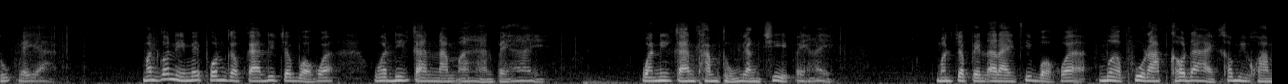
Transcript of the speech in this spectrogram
ทุกข์ได้ยาก มันก็หนีไม่พ้นกับการที่จะบอกว่า วันนี้การนำอาหารไปให้ วันนี้การทำถุงยังชีพไปให้ มันจะเป็นอะไรที่บอกว่าเมื่อผู้รับเขาได้เขามีความ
